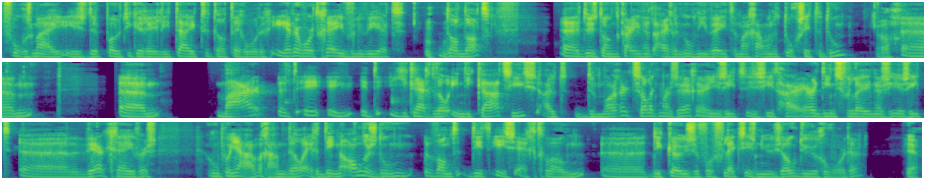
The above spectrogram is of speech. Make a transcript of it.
volgens mij is de politieke realiteit dat tegenwoordig eerder wordt geëvalueerd dan dat. Eh, dus dan kan je het eigenlijk nog niet weten, maar gaan we het toch zitten doen. Ach, Ehm, ehm, maar het, het- je krijgt wel indicaties uit de markt, zal ik maar zeggen. Je ziet, je ziet HR-dienstverleners, je ziet eh, werkgevers roepen... ja, we gaan wel echt dingen anders doen. Want dit is echt gewoon... de keuze voor flex is nu zo duur geworden... Ja.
